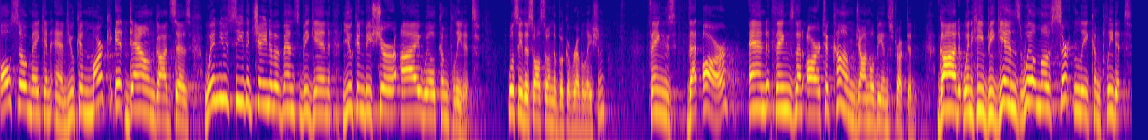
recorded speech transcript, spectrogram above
also make an end. You can mark it down, God says. When you see the chain of events begin, you can be sure I will complete it. We'll see this also in the book of Revelation. Things that are and things that are to come, John will be instructed. God, when He begins, will most certainly complete it.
